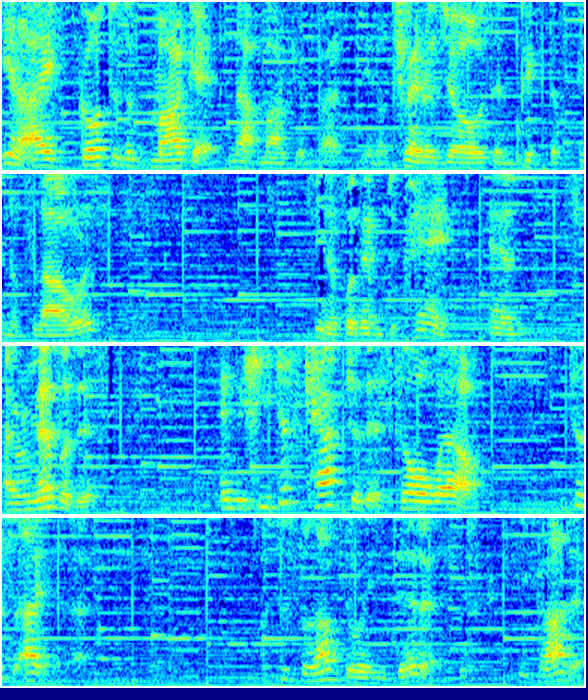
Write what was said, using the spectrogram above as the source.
You know, I go to the market, not market, but you know, Trader Joe's and pick the you know flowers, you know, for them to paint. And I remember this, and he just captured it so well. Just I, I just love the way he did it. Just he got it.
